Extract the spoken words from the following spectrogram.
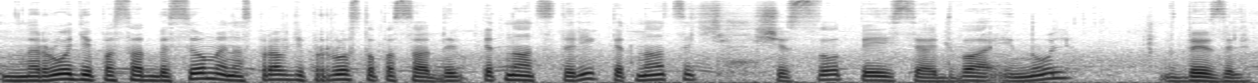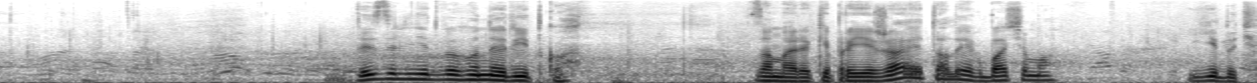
В народі Passat B7, насправді просто Passat. 15 рік, 15650, 2,0 дизель. Дизельні двигуни рідко. З Америки приїжджають, але як бачимо, їдуть.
